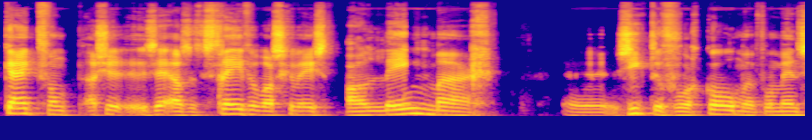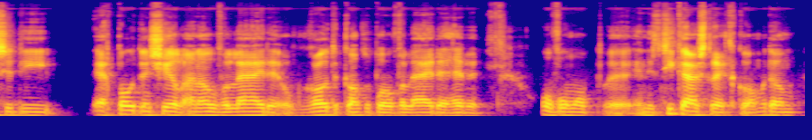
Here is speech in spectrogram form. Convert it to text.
kijkt van, als, je, als het streven was geweest alleen maar ziekte voorkomen voor mensen die er potentieel aan overlijden, of een grote kans op overlijden hebben, of om op, in het ziekenhuis terecht te komen, dan,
